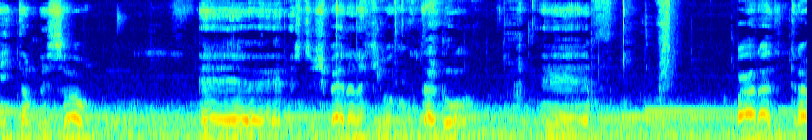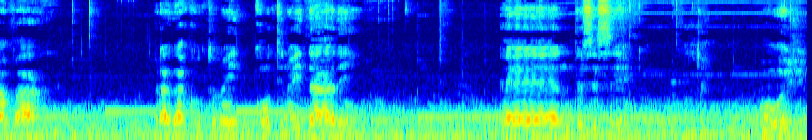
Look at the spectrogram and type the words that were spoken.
Então, pessoal, é, estou esperando aqui meu computador é, parar de travar para dar continuidade é, no TCC. Hoje,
